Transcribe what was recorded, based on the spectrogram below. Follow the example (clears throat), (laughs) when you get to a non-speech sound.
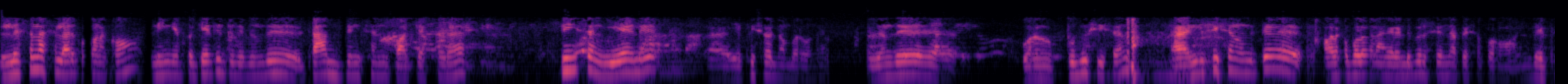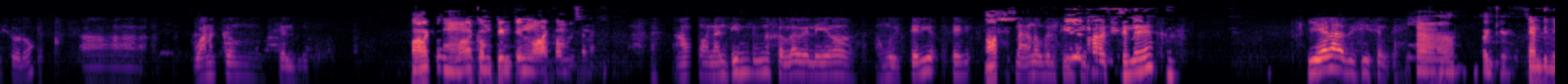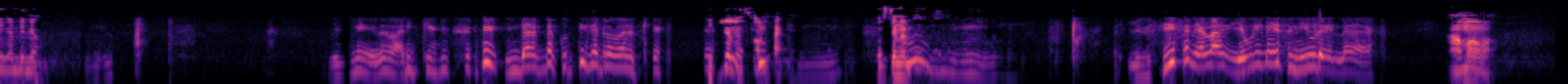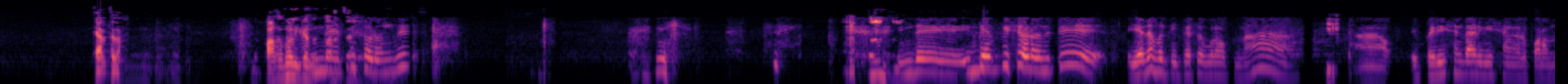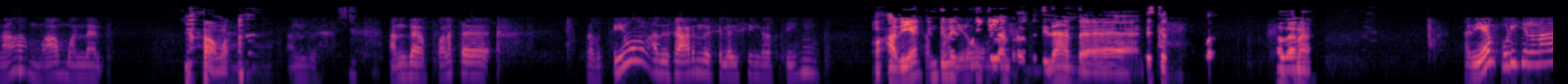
Listeners எல்லாருக்கும் வணக்கம். நீங்க இப்ப கேட்டுட்டு இருக்கிறது வந்து டாக் ஜங்ஷன் பாட்காஸ்டோட சீசன் ஏழு எபிசோட் நம்பர் ஒன்னு. இது வந்து ஒரு புது சீசன் இந்த சீசன் வந்துட்டு வழக்க போல நாங்க ரெண்டு பேரும் சேர்ந்தா பேச போறோம் இந்த எபிசோடும் வணக்கம் செல்வி. வணக்கம் வணக்கம் டின் வணக்கம் லிசனர் ஆமா நான் டின்னு சொல்லவே இல்லையோ? உங்களுக்கு தெரியும் சரி. நானும் உங்களுக்கு ஏழாவது சீசன் ஓகே கண்டினியூ கண்டினியூ என்ன ஏதோ அடிக்க. இன்டெரக்டா குத்தி கட்டுற மாதிரி இருக்கு. இது. சீசன் எல்லாம் எவ்ரிடேஸ் நியூ டே இல்ல. ஆமா ஆமா. கரெக்ட் தான். எபிசோடு வந்து இந்த இந்த எபிசோடு வந்துட்டு எதை பத்தி பேச போறோம் அப்படின்னா இப்ப ரீசெண்டா ரிலீஸ் ஆன ஒரு படம் தான் மாமன்னன் ஆமா. அந்த அந்த படத்தை பத்தியும் அது சார்ந்த சில விஷயங்களை பத்தியும் அது ஏன் பிடிக்கலன்றத பத்தி தான் இந்த டிஸ்கஸ் அதானே? அது ஏன் பிடிக்கலன்னா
